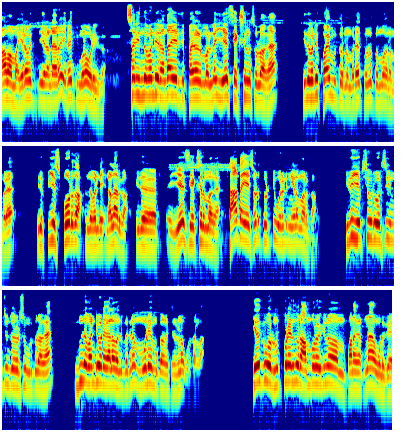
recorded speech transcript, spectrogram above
ஆமாம் ஆமாம் இருபத்தி ரெண்டாயிரம் இருபத்தி மூணு ஓடி இருக்கும். சார் இந்த வண்டி ரெண்டாயிரத்தி பதினேழு மாடலில் ஏசி எக்ஸல்னு சொல்லுவாங்க. இது வண்டி கோயம்புத்தூர் நம்பரு தொண்ணூத்தொம்பது நம்பரு இது பிஎஸ் ஃபோர் தான் இந்த வண்டி. நல்லா இருக்கும். இது ஏசி எக்ஸலும்பாங்க டாடா ஏசியோட தொட்டி ஒரு அடி நீளமாக இருக்கும். இது எஃப்சி ஒரு வருஷம் இன்சூரன்ஸ் ஒரு வருஷம் கொடுத்துருவாங்க. இந்த வண்டியோட வேலை வந்து பார்த்தீங்கன்னா மூணே முக்கால் லட்சம் ரூபா கொடுத்துடலாம். இதுக்கு ஒரு முப்பது ரூபாயிலேருந்து ஒரு ஐம்பது ரூபாய்க்கிலோ பணம் கட்டினா உங்களுக்கு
